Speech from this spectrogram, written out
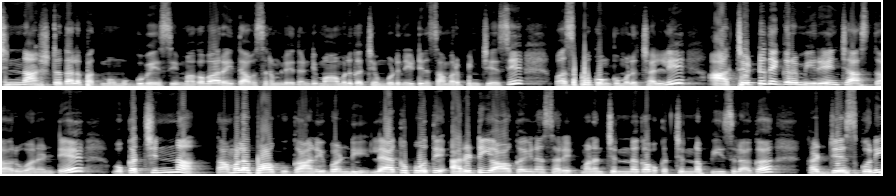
చిన్న అష్టదళ పద్మ ముగ్గు వేసి మగవారైతే అవసరం లేదండి మామూలుగా చెంబుడు నీటిని సమర్పించేసి పసుపు కుంకుమలు చల్లి ఆ చెట్టు దగ్గర మీరేం చేస్తారు అనంటే ఒక చిన్న తమలపాకు కానివ్వండి లేకపోతే అరటి ఆకైనా సరే మనం చిన్నగా ఒక చిన్న పీస్ లాగా కట్ చేసుకొని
